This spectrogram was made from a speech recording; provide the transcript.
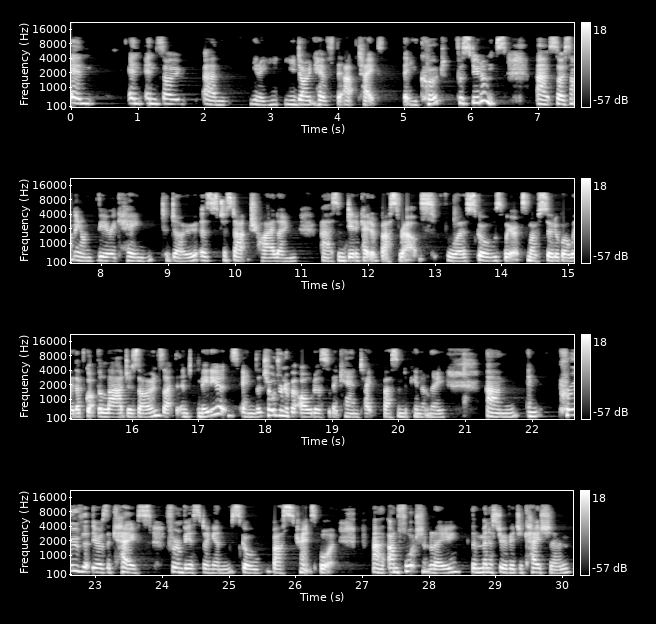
and and and so um, you know you, you, don't have the uptake that you could for students. Uh, so something I'm very keen to do is to start trialing uh, some dedicated bus routes for schools where it's most suitable, where they've got the larger zones like the intermediates, and the children are a bit older, so they can take bus independently, um, and prove that there is a case for investing in school bus transport. Uh, unfortunately, the Ministry of Education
